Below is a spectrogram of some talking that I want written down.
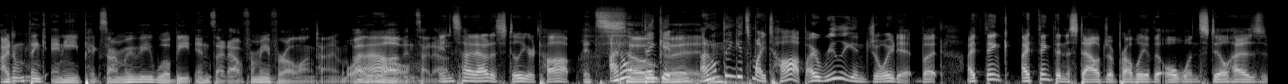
I don't think any Pixar movie will beat Inside Out for me for a long time. I love Inside Out. Inside Out is still your top. it's I don't so think good. it. I don't think it's my top. I really enjoyed it, but I think I think the nostalgia probably of the old one still has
